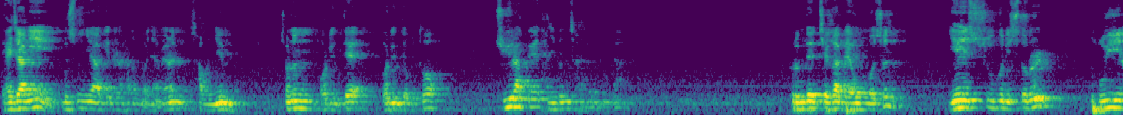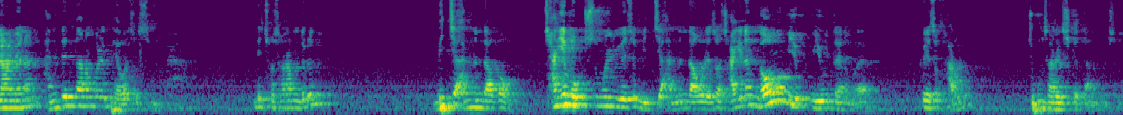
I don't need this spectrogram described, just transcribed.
대장이 무슨 이야기를 하는 거냐면 사모님 저는 어릴 때 어릴 때부터 주일학교에 다니던 사람입니다. 그런데 제가 배운 것은 예수 그리스도를 부인하면 안 된다는 걸 배웠었습니다. 근데 저 사람들은 믿지 않는다고 자기 목숨을 위해서 믿지 않는다고 그래서 자기는 너무 미웃, 미웃되는 거예요. 그래서 바로 종사를 시켰다는 것이에요.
